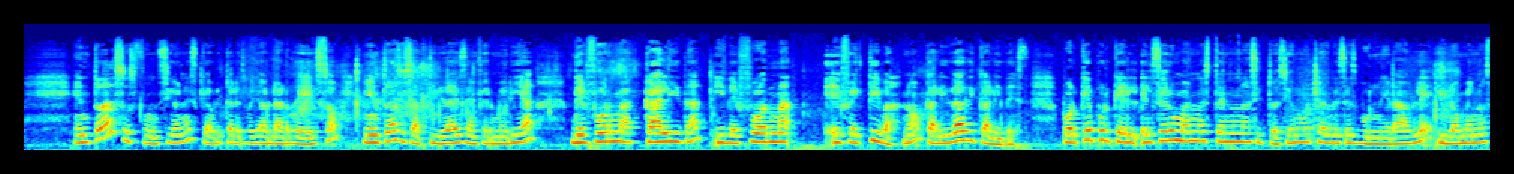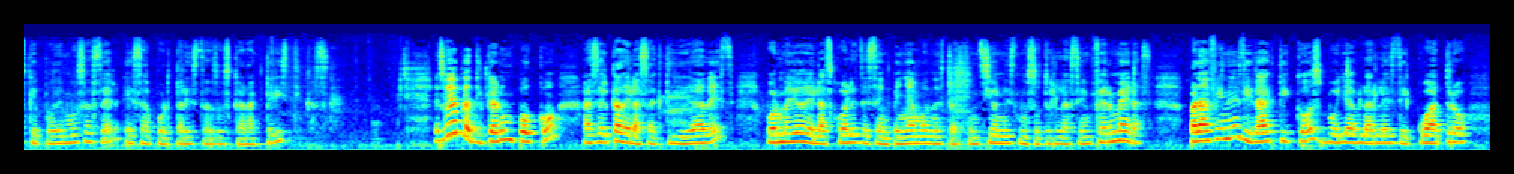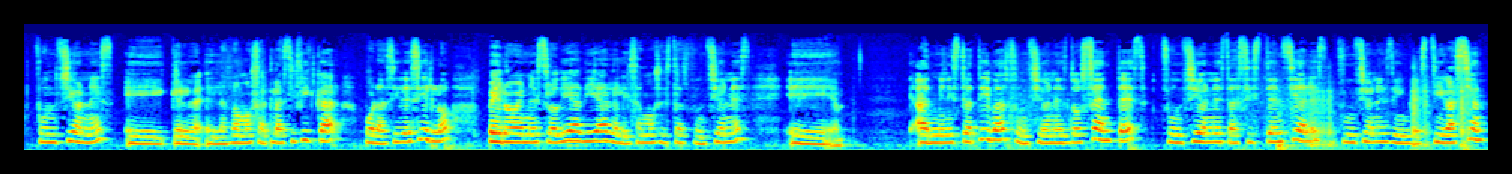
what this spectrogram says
en todas sus funciones, que ahorita les voy a hablar de eso, y en todas sus actividades de enfermería de forma cálida y de forma efectiva, ¿no? Calidad y calidez. ¿Por qué? Porque el, el, ser humano está en una situación muchas veces vulnerable y lo menos que podemos hacer es aportar estas dos características. Les voy a platicar un poco acerca de las actividades por medio de las cuales desempeñamos nuestras funciones nosotros las enfermeras. Para fines didácticos voy a hablarles de cuatro funciones eh, que las vamos a clasificar, por así decirlo, pero en nuestro día a día realizamos estas funciones eh, administrativas, funciones docentes, funciones asistenciales, funciones de investigación.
